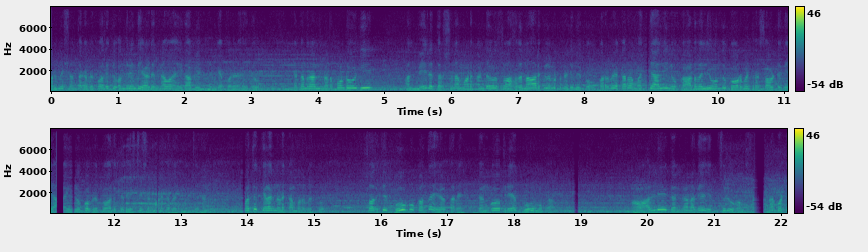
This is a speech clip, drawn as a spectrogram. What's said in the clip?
ಪರ್ಮಿಷನ್ ತಗೋಬೇಕು. ಅದಕ್ಕೆ ಒಂದರಿಂದ ಎರಡು ದಿನ ಇದಾಗಬೇಕು ನಿಮಗೆ ಪರ ಇದು. ಯಾಕಂದ್ರೆ ಅಲ್ಲಿ ನಡ್ಕೊಂಡು ಹೋಗಿ ಅಲ್ಲಿ ಮೇಲೆ ದರ್ಶನ ಮಾಡ್ಕೊಂಡು ಸೊ ಹದಿನಾರು ಕಿಲೋಮೀಟ್ರ್ ನಡಿಬೇಕು. ಬರಬೇಕಾದ್ರೆ ಮಧ್ಯ ಅಲ್ಲಿ ನೀವು ಕಾಡದಲ್ಲಿ ಒಂದು ಗೌರ್ಮೆಂಟ್ ರೆಸಾರ್ಟ್ ಇದೆ, ಅಲ್ಲಿ ಇಳ್ಕೋಬೇಕು. ಅದಕ್ಕೆ ರಿಜಿಸ್ಟ್ರೇಷನ್ ಮಾಡ್ಕೋಬೇಕು ಮುಂಚೆನೇ ಮತ್ತು ಕೆಳಗೆ ನಡ್ಕೊಂಬರ್ಬೇಕು ಸೊ ಅದಕ್ಕೆ ಗೋಮುಖ ಅಂತ ಹೇಳ್ತಾರೆ. ಗಂಗೋತ್ರಿಯ ಗೋಮುಖ. ನಾವು ಅಲ್ಲಿ ಗಂಗಾ ನದಿ ಎಕ್ಚುಲಿ ಉಗಮಸ್ಥಾನ ಬಟ್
